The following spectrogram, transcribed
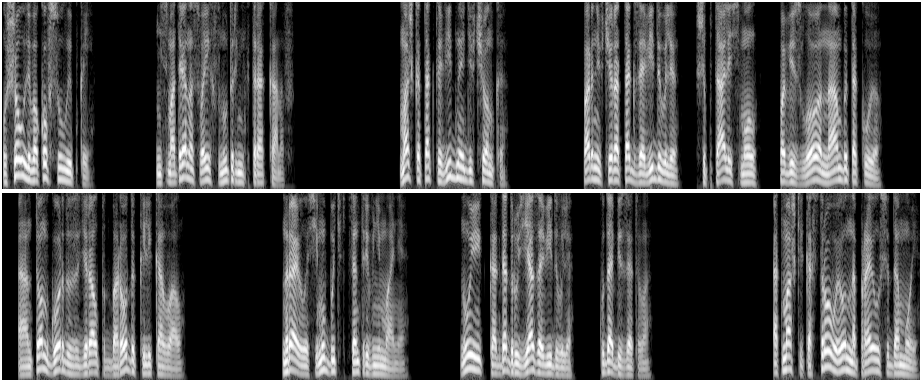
Ушел Леваков с улыбкой, несмотря на своих внутренних тараканов. Машка так-то видная девчонка, Парни вчера так завидовали, шептались, мол, повезло, нам бы такую. А Антон гордо задирал подбородок и ликовал. Нравилось ему быть в центре внимания. Ну и когда друзья завидовали, куда без этого. От Машки Костровой он направился домой.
